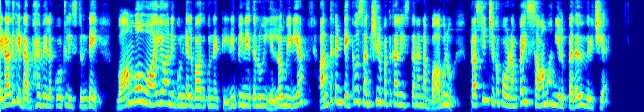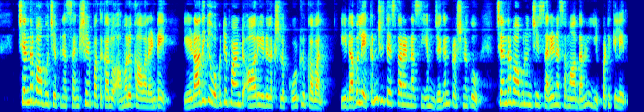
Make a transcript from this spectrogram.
ఏడాదికి డెబ్బై వేల కోట్లు ఇస్తుంటే వామ్మో వాయో అని గుండెలు బాదుకున్న టీడీపీ నేతలు ఎల్లో మీడియా అంతకంటే ఎక్కువ సంక్షేమ పథకాలు ఇస్తానన్న బాబును ప్రశ్నించకపోవడంపై సామాన్యులు పెదవి విరిచారు. చంద్రబాబు చెప్పిన సంక్షేమ పథకాలు అమలు కావాలంటే ఏడాదికి ఒకటి పాయింట్ ఆరు ఏడు లక్షల కోట్లు కావాలి. ఈ డబ్బులు ఎక్కడి నుంచి తెస్తారన్న సీఎం జగన్ ప్రశ్నకు చంద్రబాబు నుంచి సరైన సమాధానం ఇప్పటికీ లేదు.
